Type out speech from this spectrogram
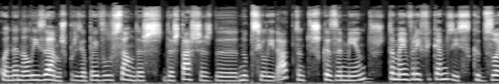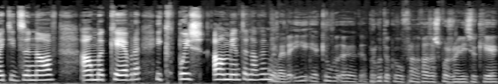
quando analisamos, por exemplo, a evolução das, das taxas de nupcialidade, portanto, dos casamentos, também verificamos isso, que 18 e 19 há uma quebra e que depois aumenta novamente. Helena, e aquilo, a pergunta que o Fernando Rosa pôs no início, que é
